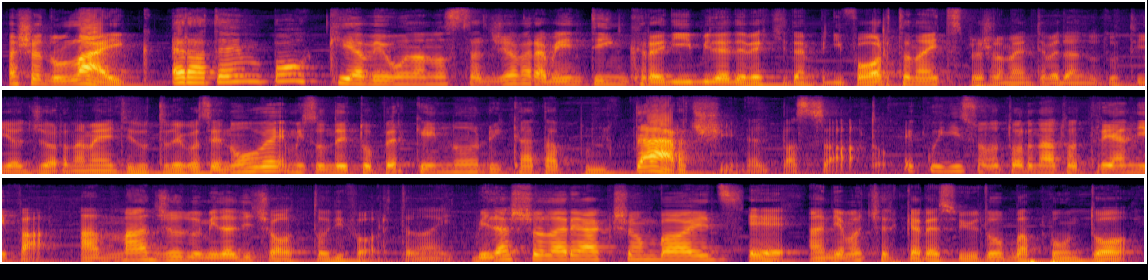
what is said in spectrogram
lasciate un like. Era tempo che avevo una nostalgia veramente incredibile dei vecchi tempi di Fortnite, specialmente vedendo tutti gli aggiornamenti, tutte le cose nuove, mi sono detto perché non ricatapultarci nel passato. E quindi sono tornato a tre anni fa, a maggio 2018 di Fortnite. Vi lascio la reaction boys e andiamo a cercare su YouTube appunto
